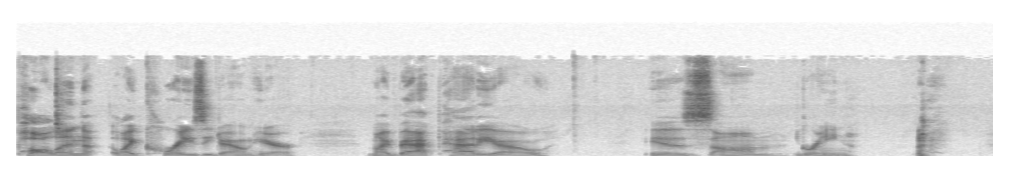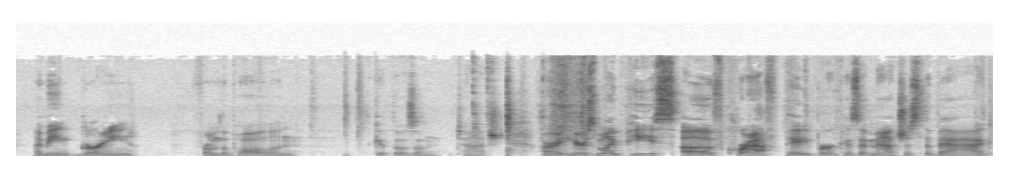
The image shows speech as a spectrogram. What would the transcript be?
pollen like crazy down here. My back patio is um, green. I mean green from the pollen. Get those unattached. All right, here's my piece of craft paper because it matches the bag.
